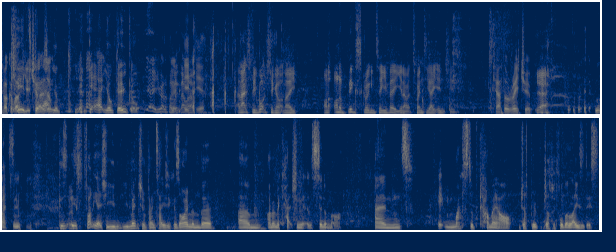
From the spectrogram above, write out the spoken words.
Talk about kids, get out, futurism. your, get out your Google. Yeah, you got to look that one yeah, up. yeah. And actually watching it on a on a, on a big screen TV, you know, at 28 inches. Cathode ray tube. Yeah. massive. Because it's funny actually. You, you mentioned Fantasia because I remember, um, I remember catching it at the cinema, and it must have come out just be, just before the Laserdisc,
